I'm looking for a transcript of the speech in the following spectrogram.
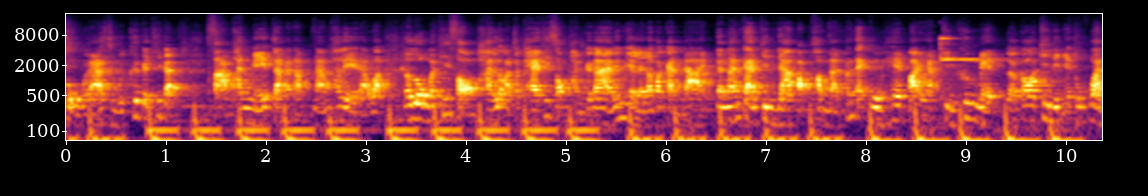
สูงแล้วสมมติขึ้นไปที่แบบ 3,000 เมตรจากระดับน้ำทะเลแล้วอะแล้วลงมาที่ 2,000 เราอาจจะแพ้ที่ 2,000 ก็ได้ ไม่มีอะไรรับประกันได้ ดังนั้นการกินยาปรับความดันตั้งแต่กรุงเทพไปอะกินครึ่งเม็ดแล้วก็กินอย่างเงี้ยทุกวัน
